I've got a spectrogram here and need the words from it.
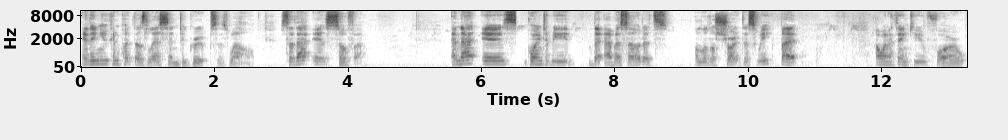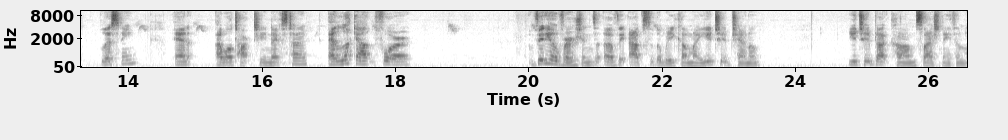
and then you can put those lists into groups as well. So that is Sofa. And that is going to be the episode. It's a little short this week, but I want to thank you for listening and I will talk to you next time. And look out for video versions of the apps of the week on my YouTube channel, youtube.com slash Nathan.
